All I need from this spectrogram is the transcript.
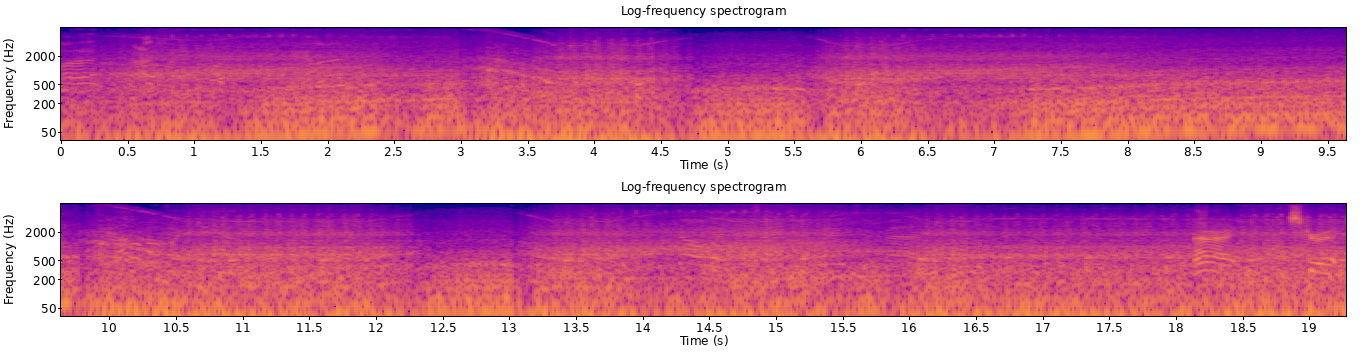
Uh, actually, you know what? Dude, I don't know if I can. No, wait, this thing's way too fat. Alright, screw it. No,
